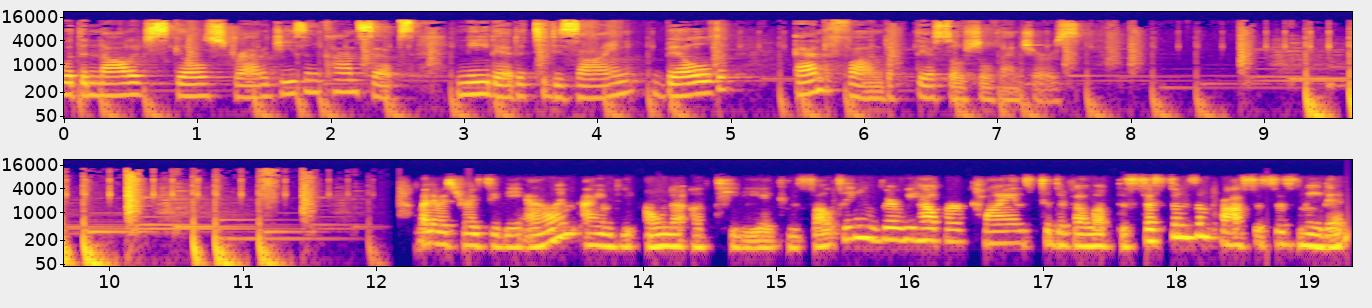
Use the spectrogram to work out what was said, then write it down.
with the knowledge, skills, strategies, and concepts needed to design, build, and fund their social ventures. My name is Tracy B. Allen. I am the owner of TVA Consulting, where we help our clients to develop the systems and processes needed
